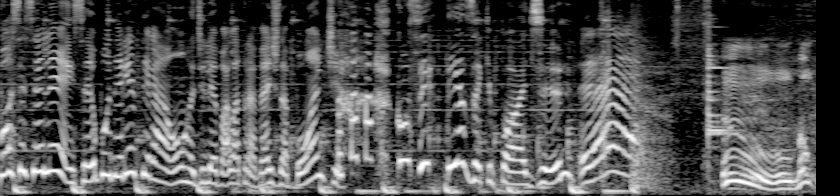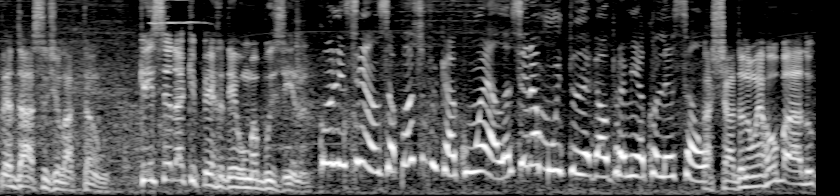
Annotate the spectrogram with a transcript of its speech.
Vossa Excelência, eu poderia ter a honra de levá-la através da ponte? Com certeza que pode. É. Hum, um bom pedaço de latão. Quem será que perdeu uma buzina? Com licença, posso ficar com ela? Será muito legal pra minha coleção. Achado não é roubado.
